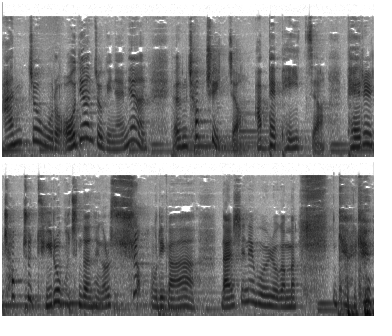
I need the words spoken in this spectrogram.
안쪽으로 어디 안쪽이냐면 여러분 척추 있죠. 앞에 배 있죠. 배를 척추 뒤로 붙인다는 생각으로 쑥 우리가 날씬해 보이려고 하면 이렇게 이렇게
